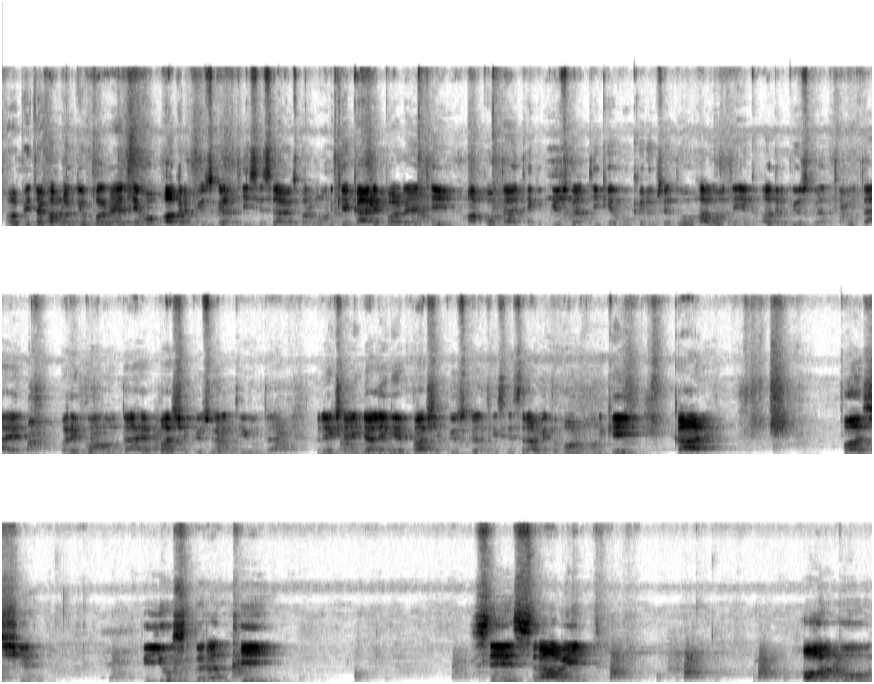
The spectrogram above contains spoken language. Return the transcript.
तो अभी तक हम लोग जो पढ़ रहे थे वो अग्र पीयूष ग्रंथि से स्रावित हार्मोन के कार्य पढ़ रहे थे। हम आपको बताए थे कि पीयूष ग्रंथि के मुख्य रूप से दो भाग होते हैं। एक अग्र पीयूष ग्रंथि होता है और एक कौन होता है? पश्च पीयूष ग्रंथि होता है। तो नेक्स्ट डालेंगे पश्च पीयूष ग्रंथि से स्रावित हार्मोन के कार्य। पश्च पीयूष ग्रंथि से स्रावित हार्मोन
